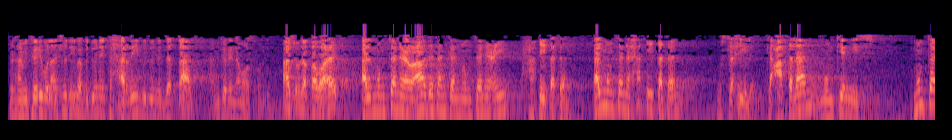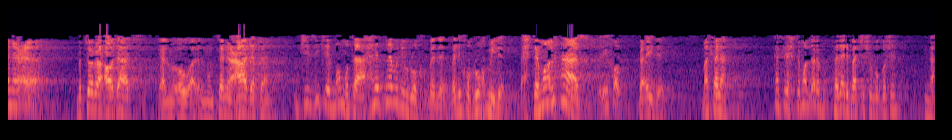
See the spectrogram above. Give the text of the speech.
چون همینطوری بلند شدی و بدون تحری بدون دقت همینطوری نماز خوندی. از اون قواعد الممتنع عادتا كالممتنع حقیقتا. الممتنع حقیقتا مستحیله که عقلا ممکن نیست. ممتنع به طور عادت یعنی الممتنع عادتا. چیزی که ما متعهد نبودیم رخ بده ولی خب رخ میده. احتمال هست ولی خب بعیده. مثلا کسی احتمال داره پدری بچه‌شو بکشه؟ نه.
